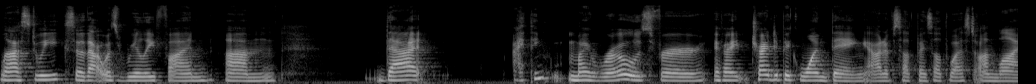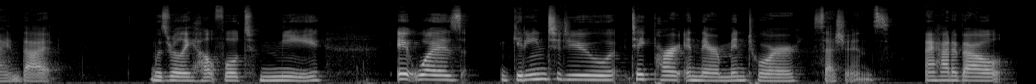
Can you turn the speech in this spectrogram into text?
last week, so that was really fun. Um, that I think my rose for if I tried to pick one thing out of South by Southwest online that was really helpful to me, it was getting to do take part in their mentor sessions. I had about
